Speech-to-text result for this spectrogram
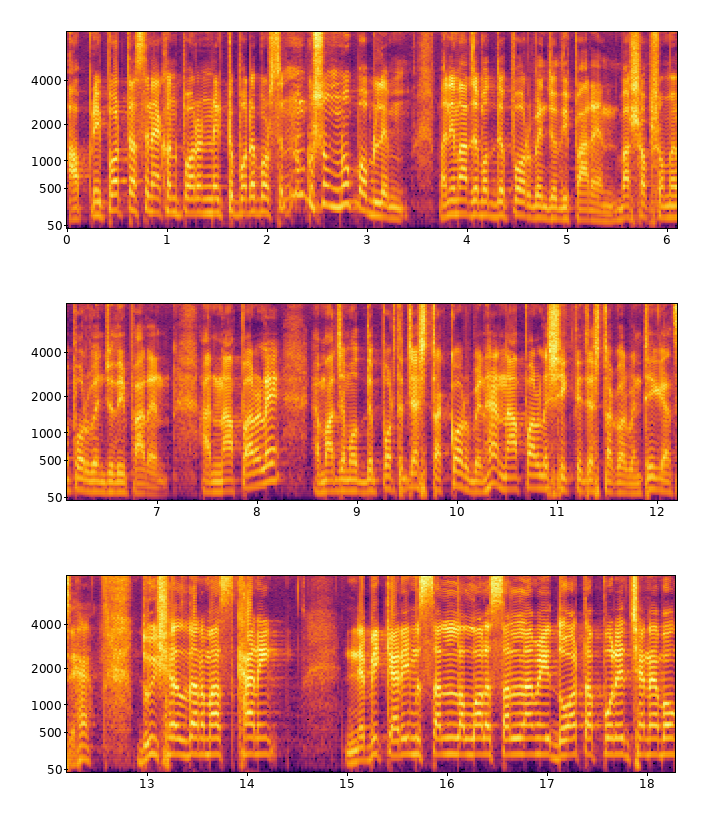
আপনি পড়তেছেন, এখন পড়েন না, একটু পরে পড়ছেন, নো প্রবলেম। মানে মাঝে মধ্যে পড়বেন যদি পারেন বা সব সময় পড়বেন যদি পারেন। আর না পারলে মাঝে মধ্যে পড়তে চেষ্টা করবেন। হ্যাঁ না পারলে শিখতে চেষ্টা করবেন। ঠিক আছে হ্যাঁ। দুই সেজদার মাঝখানে নবী করিম সাল্লা সাল্লাম এই দোয়াটা পড়েছেন এবং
